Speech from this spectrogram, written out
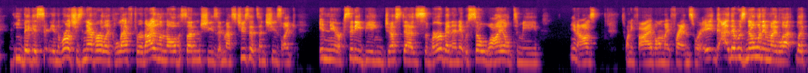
the biggest city in the world. She's never like left Rhode Island. all of a sudden, she's in Massachusetts and she's like in New York City being just as suburban. And it was so wild to me. You know, I was 25, all my friends were, it, there was no one in my life, like,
